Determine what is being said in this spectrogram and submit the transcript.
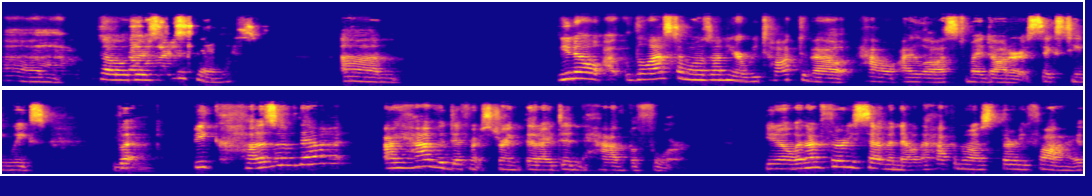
um, so there's two things um, you know the last time i was on here we talked about how i lost my daughter at 16 weeks but yeah. because of that i have a different strength that i didn't have before you know and i'm 37 now that happened when i was 35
